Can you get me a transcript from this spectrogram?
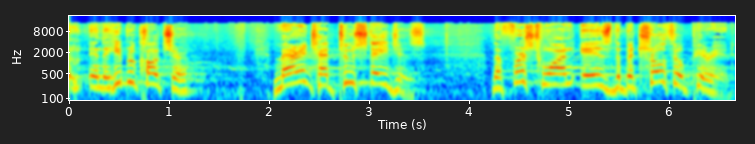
in the Hebrew culture, marriage had two stages. The first one is the betrothal period,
